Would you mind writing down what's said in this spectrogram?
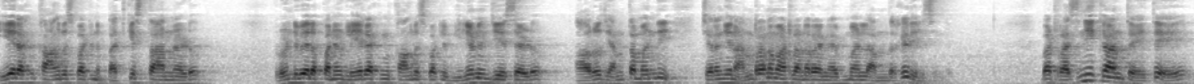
ఏ రకంగా కాంగ్రెస్ పార్టీని బతికిస్తా అన్నాడో? రెండు వేల పన్నెండులో ఏ రకంగా కాంగ్రెస్ పార్టీ విలీనం చేశాడో? ఆ రోజు ఎంతమంది చిరంజీవిని అనరాన మాట్లాడారో ఆయన అభిమానులు అందరికీ తెలిసింది. బట్ రజనీకాంత్ అయితే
